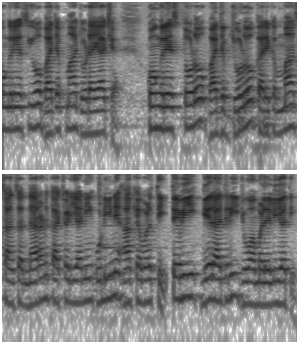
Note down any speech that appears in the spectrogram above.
કોંગ્રેસીઓ ભાજપમાં જોડાયા છે. કોંગ્રેસ તોડો, ભાજપ જોડો કાર્યક્રમમાં સાંસદ નારણ કાછડિયાની ઉડીને આંખે વળતી તેવી ગેરહાજરી જોવા મળેલી હતી.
